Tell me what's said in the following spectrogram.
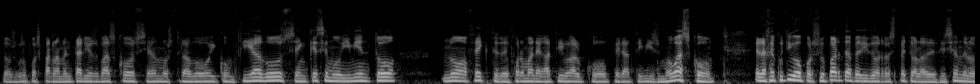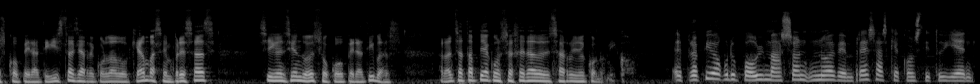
Los grupos parlamentarios vascos se han mostrado hoy confiados en que ese movimiento no afecte de forma negativa al cooperativismo vasco. El Ejecutivo, por su parte, ha pedido respeto a la decisión de los cooperativistas y ha recordado que ambas empresas siguen siendo eso, cooperativas. Arancha Tapia, consejera de Desarrollo Económico. El propio grupo Ulma son nueve empresas que constituyen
